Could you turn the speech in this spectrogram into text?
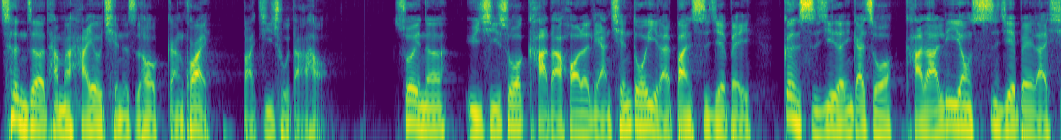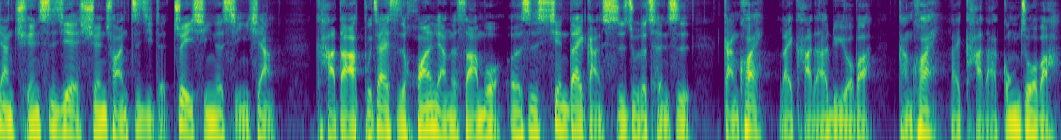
趁着他们还有钱的时候，赶快把基础打好。所以呢，与其说卡达花了两千多亿来办世界杯，更实际的，应该说，卡达利用世界杯来向全世界宣传自己的最新的形象。卡达不再是荒凉的沙漠，而是现代感十足的城市。赶快来卡达旅游吧，赶快来卡达工作吧。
